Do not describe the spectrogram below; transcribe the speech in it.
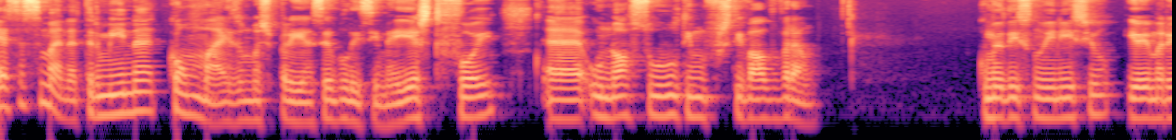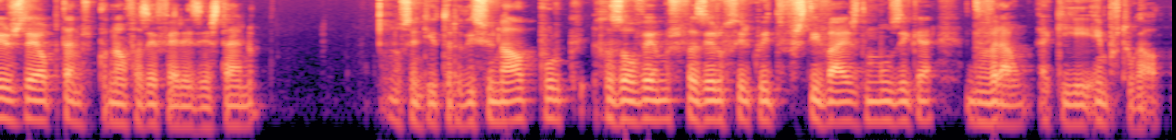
Essa semana termina com mais uma experiência belíssima. Este foi uh, o nosso último festival de verão. Como eu disse no início, eu e Maria José optamos por não fazer férias este ano no sentido tradicional, porque resolvemos fazer o circuito de festivais de música de verão aqui em Portugal.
